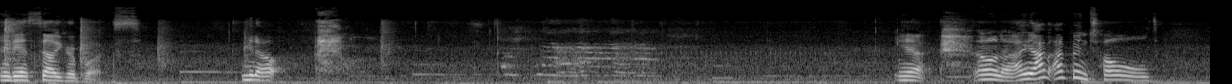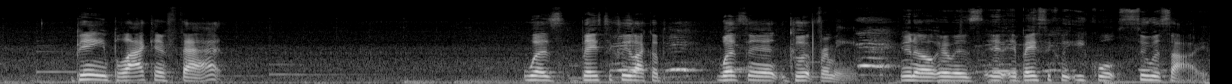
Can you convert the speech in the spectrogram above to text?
and then sell your books. You know, yeah, I don't know. I mean, I've, I've been told being black and fat was basically like a wasn't good for me you know, it was it, it basically equaled suicide,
